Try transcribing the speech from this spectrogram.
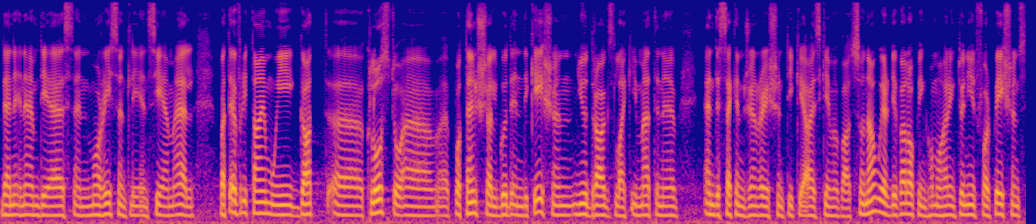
then in MDS, and more recently in CML. But every time we got uh, close to a, a, potential good indication, new drugs like imatinib and the second generation TKIs came about. So now we are developing homoharringtonine for patients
